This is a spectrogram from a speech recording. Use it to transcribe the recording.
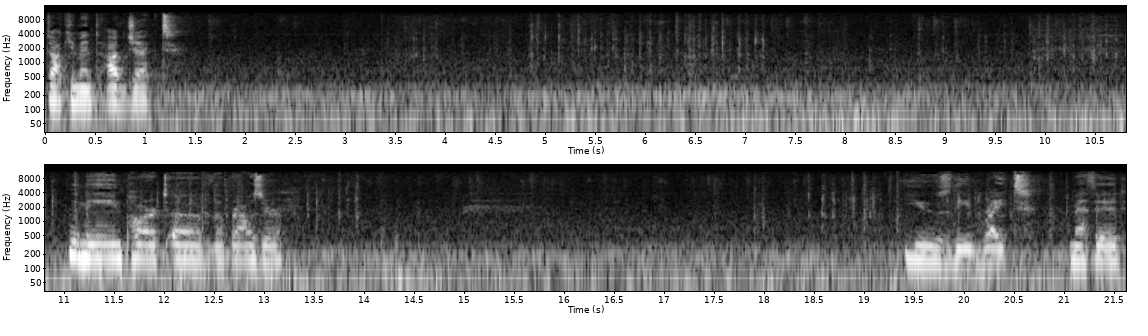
document object. The main part of the browser. Use the write method,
